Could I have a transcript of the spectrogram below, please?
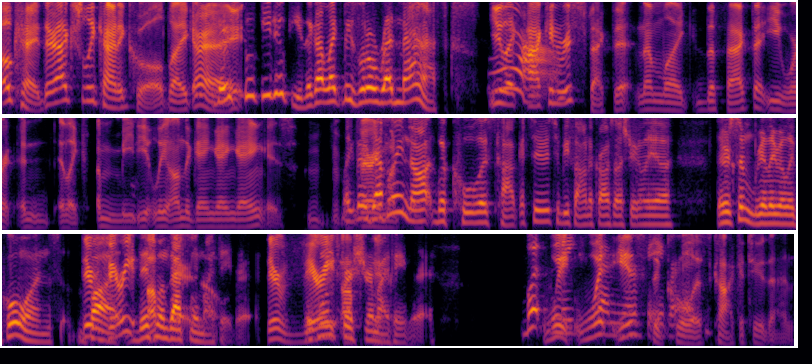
okay. They're actually kind of cool. Like, all They're spooky dooky. They got like these little red masks. you like I can respect it, and I'm like the fact that you weren't in, like immediately on the gang gang gang is v- Like they're definitely much so. not the coolest cockatoo to be found across Australia. There's some really really cool ones. They're but very this one's there, actually my favorite. They're This very one's for up sure my favorite. What Wait, makes what them your is the favorite? coolest cockatoo then?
